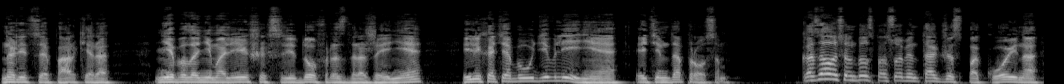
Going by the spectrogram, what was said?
На лице Паркера не было ни малейших следов раздражения или хотя бы удивления этим допросом. Казалось, он был способен так же спокойно,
